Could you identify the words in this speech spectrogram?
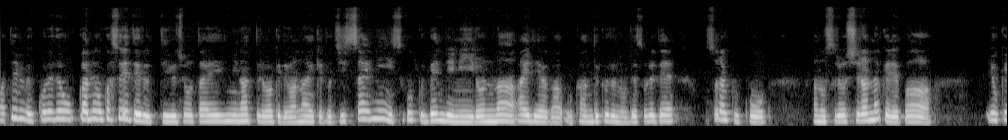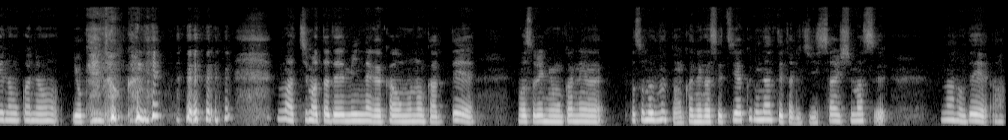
まあ、天命これでお金を稼いでるっていう状態になってるわけではないけど実際にすごく便利にいろんなアイデアが浮かんでくるのでそれでおそらくこうあのそれを知らなければ余計なお金を余計なお金 まあ巷でみんなが買うものを買って、まあ、それにお金その分のお金が節約になってたり実際します。なのであ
